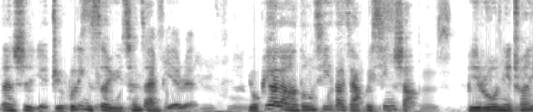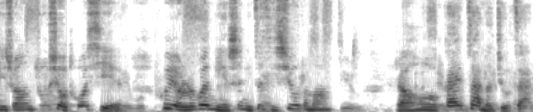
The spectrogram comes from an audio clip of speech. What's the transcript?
但是也绝不吝啬于称赞别人。有漂亮的东西，大家会欣赏。比如你穿一双珠绣拖鞋，会有人问你是你自己绣的吗？然后该赞的就赞。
